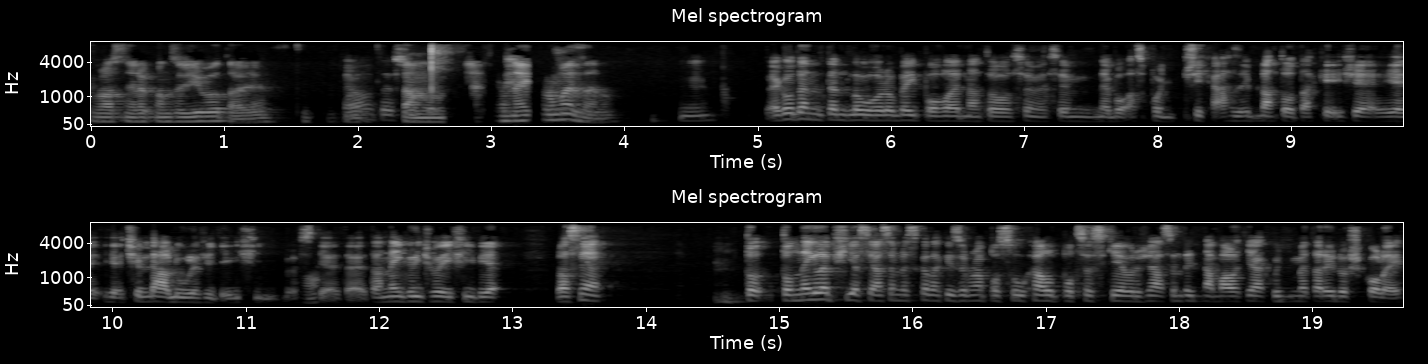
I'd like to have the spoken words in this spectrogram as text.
vlastně do konce života, že? Jo, to je Tam nejsou meze, no. Hmm. Jako ten, ten dlouhodobý pohled na to si myslím, nebo aspoň přicházím na to taky, že je, je čím dál důležitější. Prostě no. to je ta nejklíčovější věc. Vlastně to, to nejlepší, asi já jsem dneska taky zrovna poslouchal po cestě, protože já jsem teď na Maltě a chodíme tady do školy.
